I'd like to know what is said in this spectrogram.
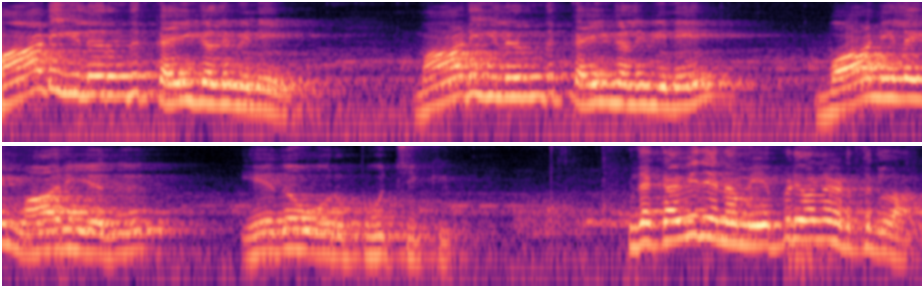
மாடியிலிருந்து கை கழுவினேன் மாடியிலிருந்து கை கழுவினேன் வானிலை மாறியது ஏதோ ஒரு பூச்சிக்கு. இந்த கவிதை நம்ம எப்படி வேணால் எடுத்துக்கலாம்.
